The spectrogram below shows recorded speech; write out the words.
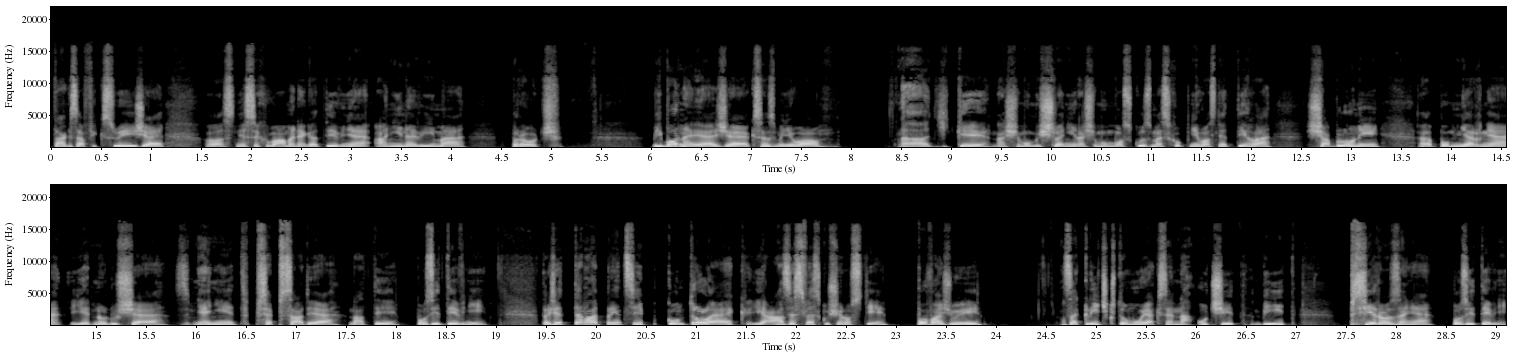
tak zafixují, že vlastně se chováme negativně, ani nevíme proč. Výborné je, že, jak jsem zmiňoval, díky našemu myšlení, našemu mozku jsme schopni vlastně tyhle šablony poměrně jednoduše změnit, přepsat je na ty pozitivní. Takže tenhle princip kontrolek já ze své zkušenosti považuji za klíč k tomu, jak se naučit být přirozeně pozitivní.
